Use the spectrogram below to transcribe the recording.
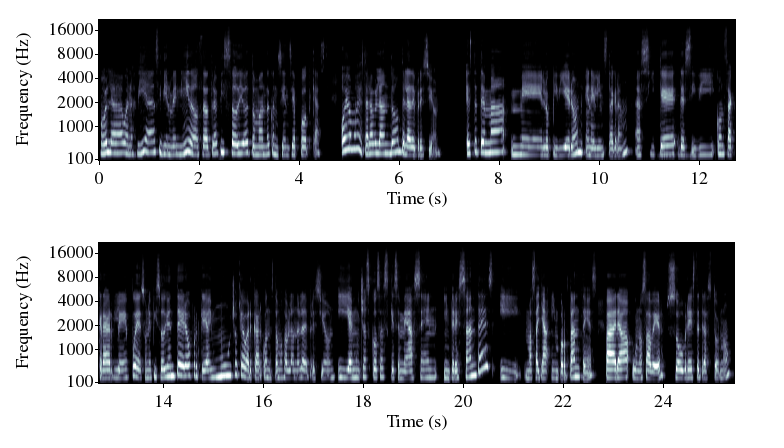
Hola, buenos días y bienvenidos a otro episodio de Tomando Conciencia Podcast. Hoy vamos a estar hablando de la depresión. Este tema me lo pidieron en el Instagram, así que decidí consacrarle pues un episodio entero porque hay mucho que abarcar cuando estamos hablando de la depresión y hay muchas cosas que se me hacen interesantes y más allá importantes para uno saber sobre este trastorno.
